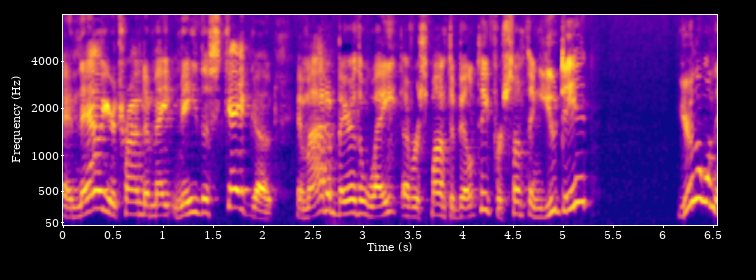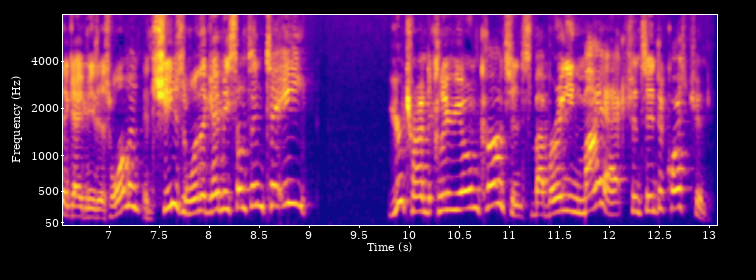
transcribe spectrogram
and now you're trying to make me the scapegoat. Am I to bear the weight of responsibility for something you did? You're the one that gave me this woman, and she's the one that gave me something to eat. You're trying to clear your own conscience by bringing my actions into question.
